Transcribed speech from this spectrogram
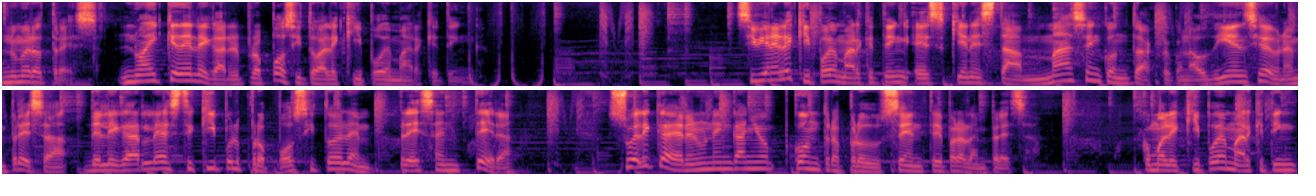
Número 3. No hay que delegar el propósito al equipo de marketing. Si bien el equipo de marketing es quien está más en contacto con la audiencia de una empresa, delegarle a este equipo el propósito de la empresa entera suele caer en un engaño contraproducente para la empresa. Como el equipo de marketing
